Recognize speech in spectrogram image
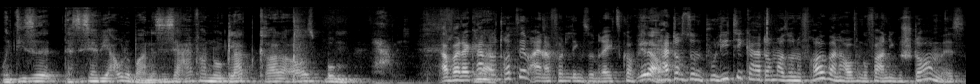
Und diese, das ist ja wie Autobahn. Das ist ja einfach nur glatt, geradeaus, bumm, herrlich. Aber da kann Ja. doch trotzdem einer von links und rechts kommen. Genau. Da hat doch so ein Politiker, hat doch mal so eine Frau über den Haufen gefahren, die gestorben ist.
